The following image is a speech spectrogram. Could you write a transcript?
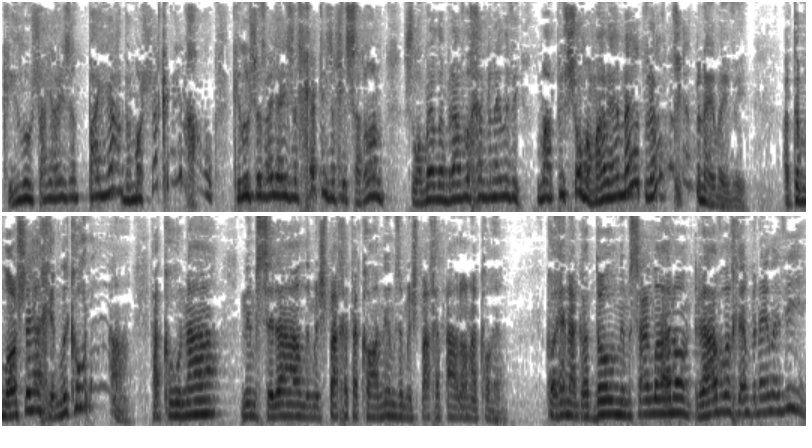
כאילו שהיה איזה בעיה במשה כביכול, כאילו שזה היה איזה חטא, איזה חיסרון, שאומר להם רב לכם בני לוי. מה פתאום, אמר האמת, רב לכם בני לוי. אתם לא שייכים לכהונה. הכהונה נמסרה למשפחת הכהנים, זה משפחת אהרון הכהן. כהן הגדול נמסר לאהרון, רב לכם בני לוי.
